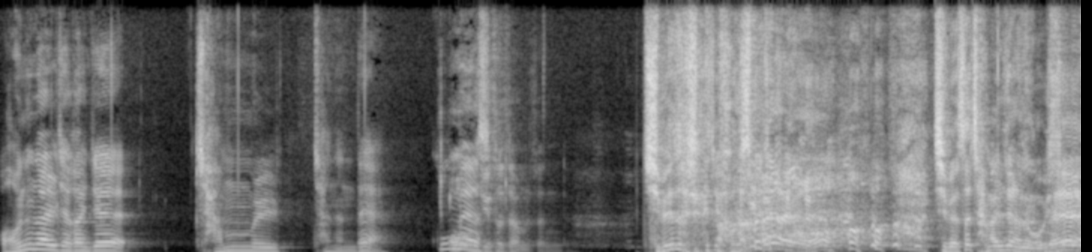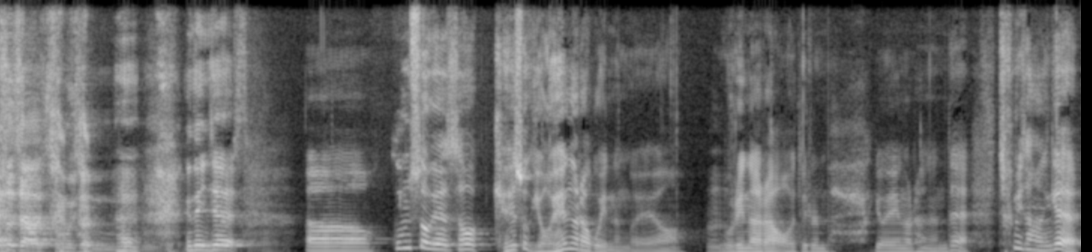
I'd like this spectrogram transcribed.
어느 날 제가 이제 잠을 자는데 꿈에 어, 어디서 잠을 잤는데? 집에서 자지 자요? 집에서 잠을 자는데 어디서 자 주무셨는데? 근데 이제 어, 꿈속에서 계속 여행을 하고 있는 거예요. 음. 우리나라 어디를 막 여행을 하는데 참 이상한 게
